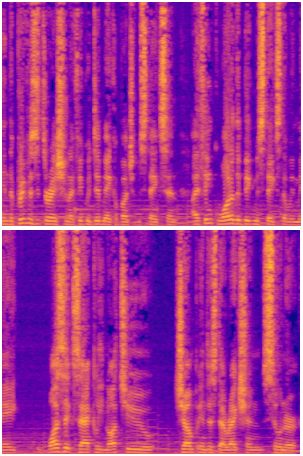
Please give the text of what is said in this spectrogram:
In the previous iteration, I think we did make a bunch of mistakes. And I think one of the big mistakes that we made was exactly not to jump in this direction sooner.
